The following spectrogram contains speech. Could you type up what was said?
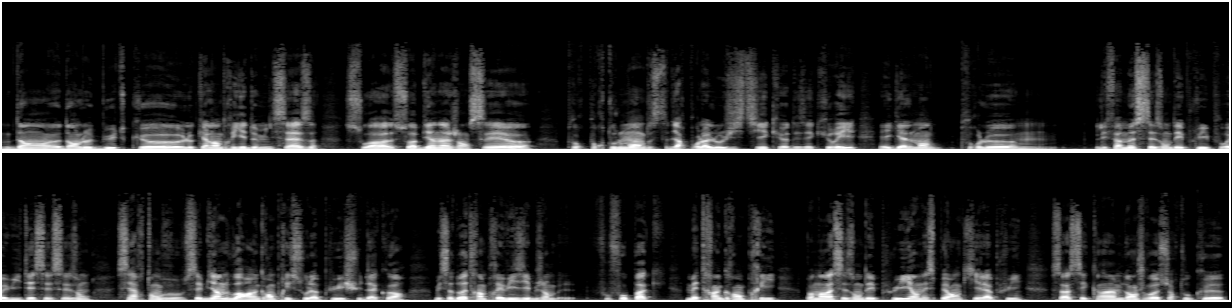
dans, euh, dans le but que le calendrier 2016 soit, soit bien agencé pour, pour tout le monde, c'est-à-dire pour la logistique des écuries et également pour le, les fameuses saisons des pluies pour éviter ces saisons. Certes, c'est bien de voir un Grand Prix sous la pluie, je suis d'accord, mais ça doit être imprévisible. Il faut, faut pas mettre un Grand Prix pendant la saison des pluies en espérant qu'il y ait la pluie. Ça, c'est quand même dangereux, surtout que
